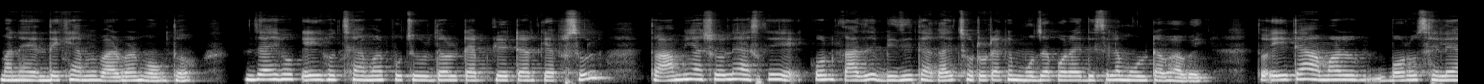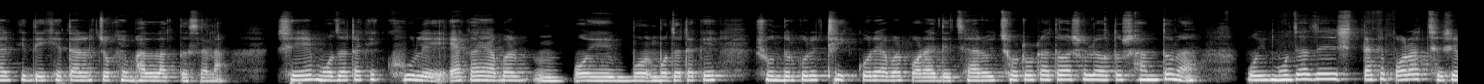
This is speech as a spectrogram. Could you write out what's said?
মানে দেখে আমি বারবার মুগ্ধ। যাই হোক, এই হচ্ছে আমার প্রচুর দল ট্যাবলেট আর ক্যাপসুল। তো আমি আসলে আজকে কোন কাজে বিজি থাকায় ছোটোটাকে মোজা পরাই দিয়েছিলাম উল্টাভাবেই। তো এইটা আমার বড় ছেলে আর কি দেখে তার চোখে ভালো লাগতেছে না। সে মোজাটাকে খুলে একাই আবার ওই মোজাটাকে সুন্দর করে ঠিক করে আবার পরাই দিচ্ছে। আর ওই ছোটটা তো আসলে অত শান্ত না। ওই মোজা যে তাকে পরাচ্ছে, সে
